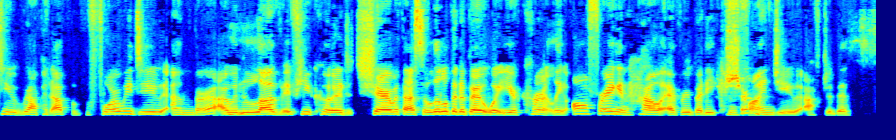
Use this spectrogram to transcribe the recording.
to wrap it up. But before we do, Ember, I would mm-hmm. love if you could share with us a little bit about what you're currently offering and how everybody can sure. find you after this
